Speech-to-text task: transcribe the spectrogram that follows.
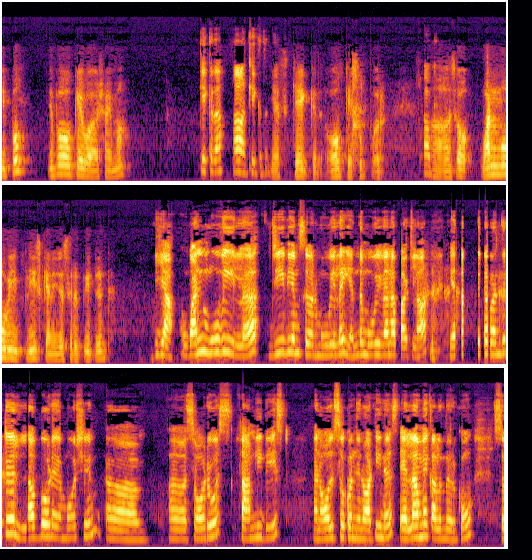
இப்போ இப்போ ஓகேவா ஷைமா? கேக்குதா? ஆ கேக்குது. எஸ் கேக்குது. Okay super so one movie please can you just repeat it yeah one movie இல்ல ஜிவிஎம் சார் மூவில எந்த மூவி வேணா பார்க்கலாம் இதுல வந்துட்டு லவ்வோட எமோஷன் சாரோஸ் ஃபேமிலி பேஸ்ட் அண்ட் ஆல்சோ கொஞ்சம் நாட்டினஸ் எல்லாமே கலந்து இருக்கும் so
